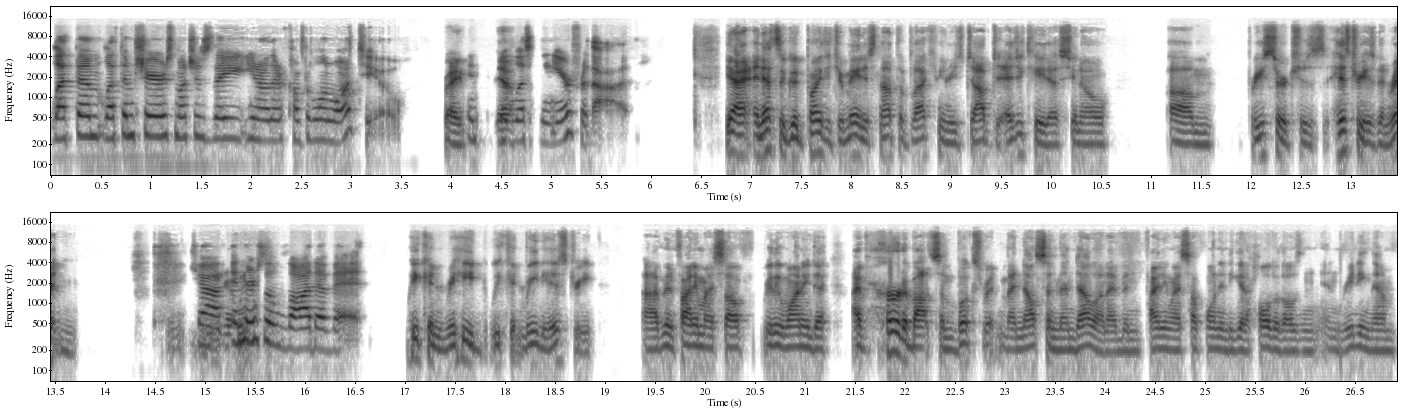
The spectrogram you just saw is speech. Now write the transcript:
let them let them share as much as they you know they're comfortable and want to. Right. And yeah. listening ear for that. Yeah and that's a good point that you made. It's not the black community's job to educate us you know um research is history has been written. Yeah you know, and we, there's a lot of it. We can read we can read history. Uh, i've been finding myself really wanting to i've heard about some books written by nelson mandela and i've been finding myself wanting to get a hold of those and, and reading them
